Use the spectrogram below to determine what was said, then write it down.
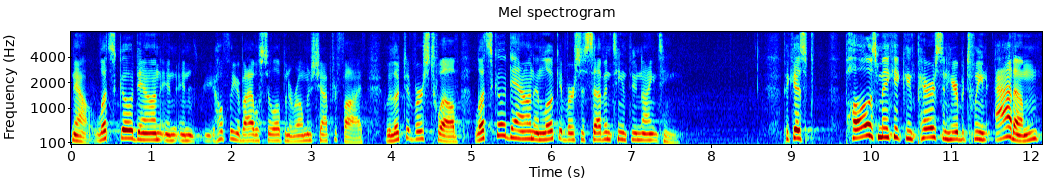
Now, let's go down, and, and hopefully your Bible's still open to Romans chapter 5. We looked at verse 12. Let's go down and look at verses 17 through 19. Because Paul is making a comparison here between Adam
